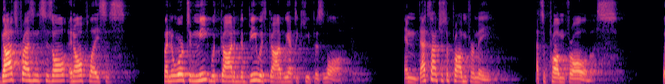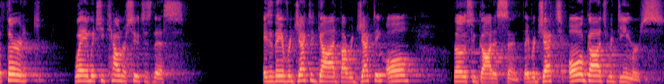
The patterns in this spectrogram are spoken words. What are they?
God's presence is all in all places. But in order to meet with God and to be with God, we have to keep his law. And that's not just a problem for me. That's a problem for all of us. The third way in which he countersuits is this is that they have rejected God by rejecting all those who God has sent. They reject all God's redeemers.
